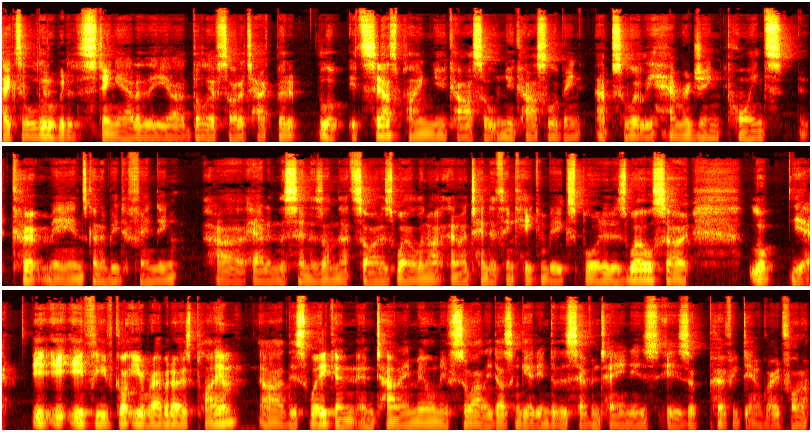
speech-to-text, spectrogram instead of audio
takes a little bit of the sting out of the uh, the left side attack. But look, it's South playing Newcastle. Newcastle have been absolutely hemorrhaging points. Kurt Mann's going to be defending uh, out in the centres on that side as well, and I and I tend to think he can be exploited as well. So, look, yeah, if you've got your Rabbitohs, play them uh, this week, and and Taane Milne, if Suaalii doesn't get into the seventeen, is is a perfect downgrade fodder.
